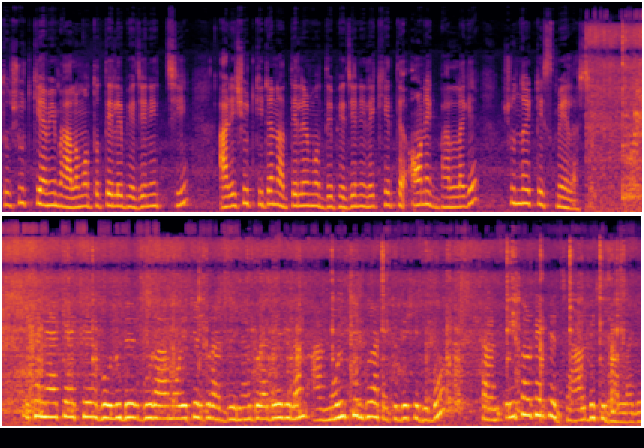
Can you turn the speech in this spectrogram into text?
তো শুটকি আমি ভালো মতো তেলে ভেজে নিচ্ছি। আর এই শুটকিটা না তেলের মধ্যে ভেজে নিলে খেতে অনেক ভালো লাগে সুন্দর একটা স্মেল আসে। এখানে একে একে হলুদের গুঁড়া মরিচের গুঁড়া ধনিয়ার গুঁড়া দিয়ে দিলাম। আর মরিচের গুঁড়াটা একটু বেশি দিব কারণ এই তরকারিতে ঝাল বেশি ভালো লাগে।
